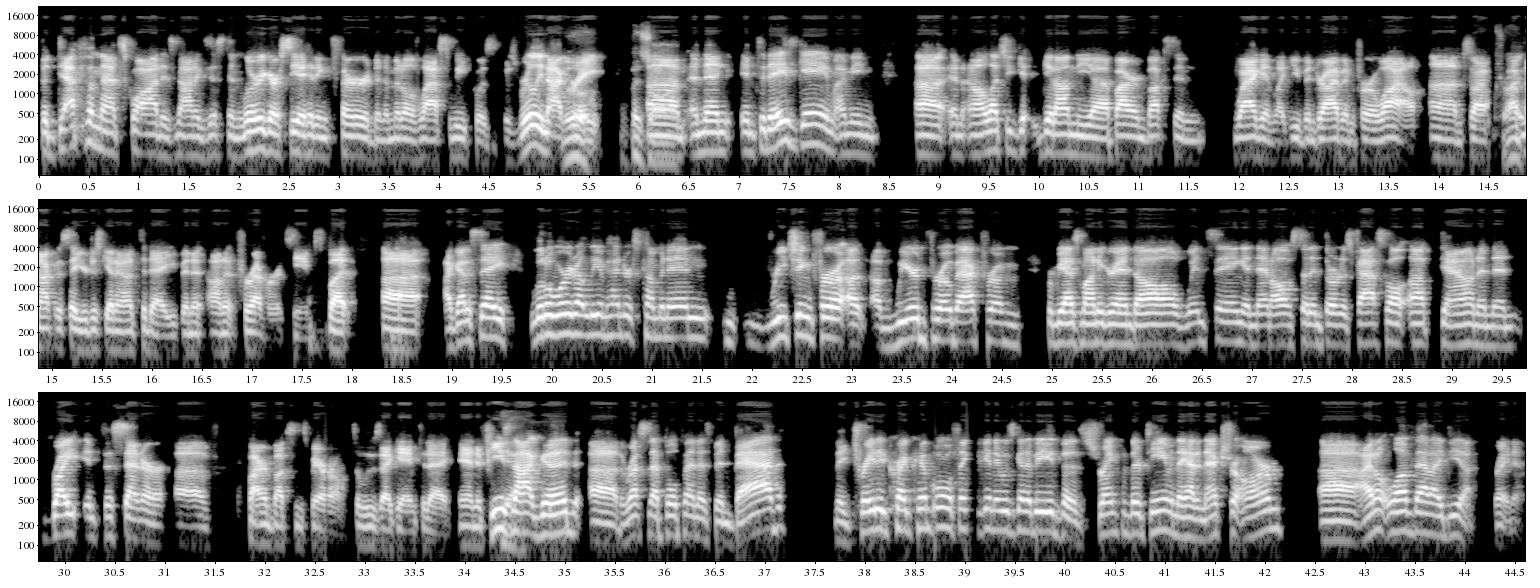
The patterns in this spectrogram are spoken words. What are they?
the depth on that squad is non-existent. Leury Garcia hitting third in the middle of last week was was really not great. Um, and then in today's game, I mean, uh, and I'll let you get get on the uh, Byron Buxton wagon like you've been driving for a while. Um, so I, am not going to say you're just getting on it today. You've been on it forever, it seems. But uh, I got to say, a little worried about Liam Hendriks coming in, reaching for a, a weird throwback from from Yasmani Grandal, wincing, and then all of a sudden throwing his fastball up, down, and then right into the center of Byron Buxton's barrel to lose that game today. And if he's yeah. not good, uh, the rest of that bullpen has been bad. They traded Craig Kimbrel thinking it was going to be the strength of their team and they had an extra arm. Uh, I don't love that idea right now.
